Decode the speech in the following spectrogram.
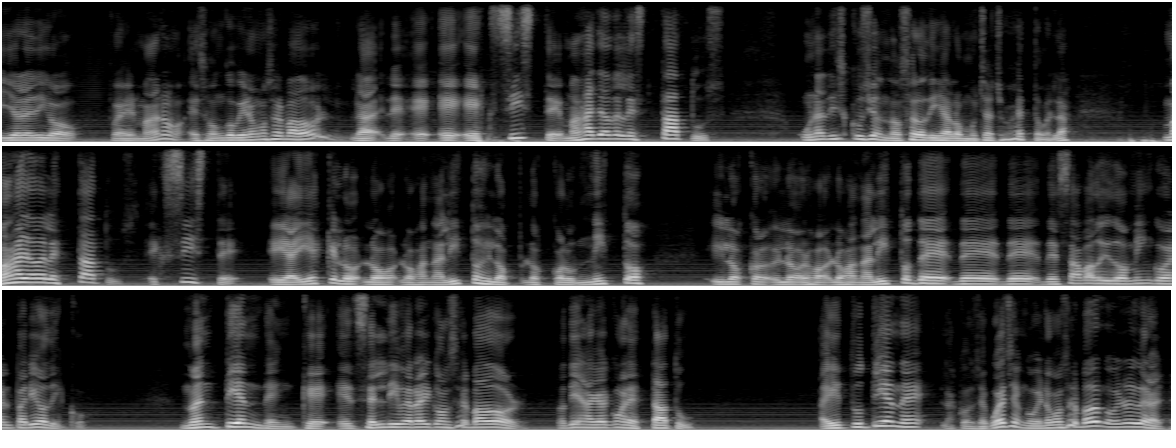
Y yo le digo, pues hermano, eso es un gobierno conservador. La, eh, eh, existe, más allá del estatus, una discusión, no se lo dije a los muchachos esto, ¿verdad? Más allá del estatus, existe, y ahí es que los analistas y los, columnistas y los, los analistas de, de, de, sábado y domingo en el periódico no entienden que el ser liberal y conservador no tiene nada que ver con el estatus. Ahí tú tienes las consecuencias, un gobierno conservador, un gobierno liberal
